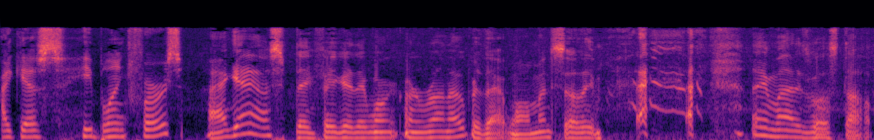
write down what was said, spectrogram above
I guess he blinked first? I guess. They figured they weren't going to run over that woman, so they, they might as well stop.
